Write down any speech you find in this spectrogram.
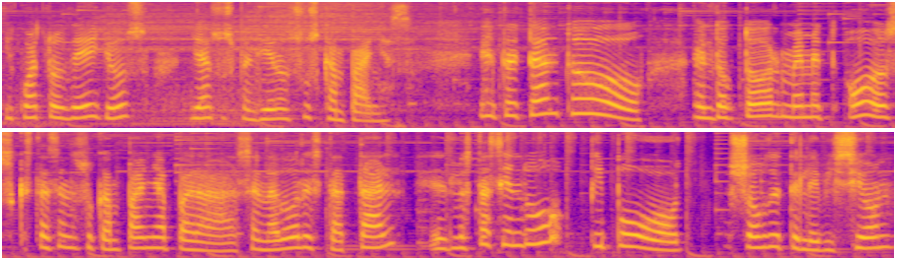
y cuatro de ellos ya suspendieron sus campañas. Entre tanto, el doctor Mehmet Oz, que está haciendo su campaña para senador estatal, eh, lo está haciendo tipo show de televisión,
